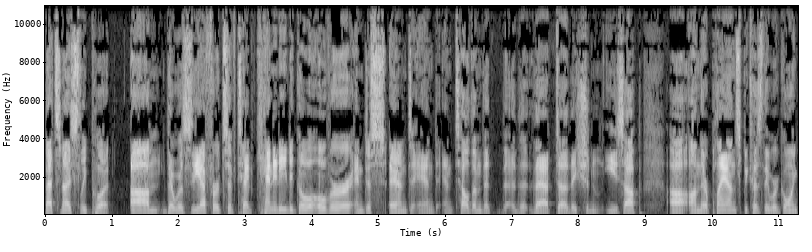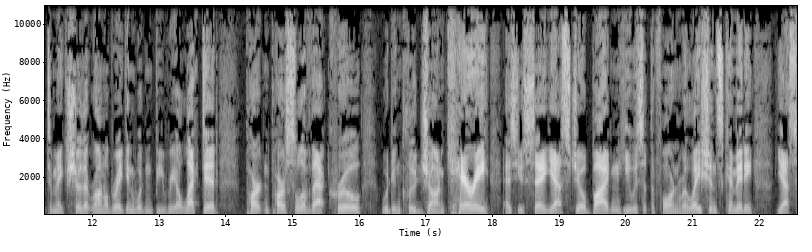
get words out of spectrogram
That's nicely put. Um, there was the efforts of Ted Kennedy to go over and dis- and and and tell them that that, that uh, they shouldn't ease up uh, on their plans because they were going to make sure that Ronald Reagan wouldn't be reelected part and parcel of that crew would include John Kerry. As you say, yes, Joe Biden, he was at the Foreign Relations Committee. Yes,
